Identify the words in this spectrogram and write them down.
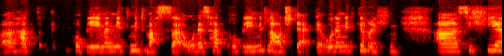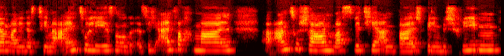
hat Probleme mit, mit Wasser oder es hat Probleme mit Lautstärke oder mit Gerüchen, äh, sich hier mal in das Thema einzulesen und sich einfach mal äh, anzuschauen, was wird hier an Beispielen beschrieben,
